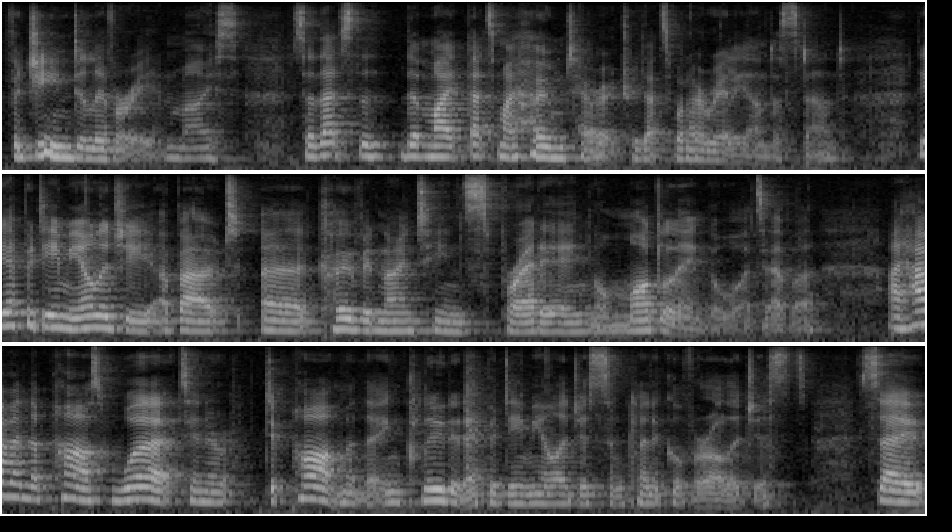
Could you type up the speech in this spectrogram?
for gene delivery in mice. So that's the, the my that's my home territory. That's what I really understand. The epidemiology about uh, COVID nineteen spreading or modelling or whatever. I have in the past worked in a department that included epidemiologists and clinical virologists. So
